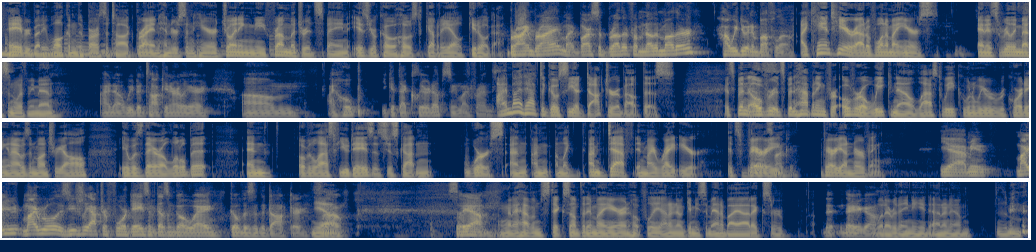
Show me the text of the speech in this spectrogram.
Hey, everybody, welcome to Barca Talk. Brien Henderson here. Joining me from Madrid, Spain, is your co host, Gabriel Quiroga. Brien, Brien, my Barca brother from another mother. How are we doing in Buffalo? I can't hear out of one of my ears, and it's really messing with me, man. I know. We've been talking earlier. Um, I hope you get that cleared up soon, my friend. I might have to go see a doctor about this. It's been yes. over. It's been happening for over a week now. Last week when we were recording and I was in Montreal, it was there a little bit, and over the last few days, it's just gotten worse. I'm I'm I'm like I'm deaf in my right ear. It's very yeah, very unnerving. Yeah, I mean, my my rule is usually after four days, if it doesn't go away, go visit the doctor. Yeah. So, so yeah, I'm gonna have them stick something in my ear and hopefully, I don't know, give me some antibiotics or there you go, whatever they need. I don't know.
